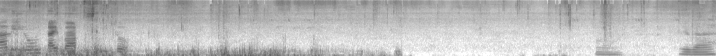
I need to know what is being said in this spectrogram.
Tinali yung tie box dito. Oh, diba?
